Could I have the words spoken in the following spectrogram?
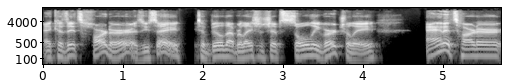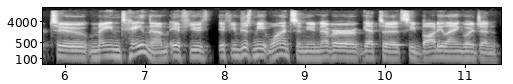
Because it's harder, as you say, to build up relationships solely virtually. And it's harder to maintain them if you if you just meet once and you never get to see body language and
